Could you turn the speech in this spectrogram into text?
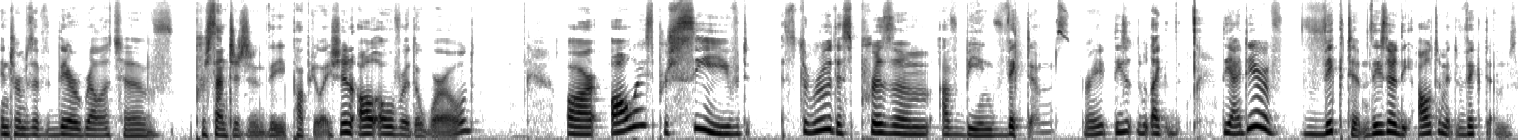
in terms of their relative percentage in the population all over the world are always perceived through this prism of being victims, right? These like the idea of victims, these are the ultimate victims.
